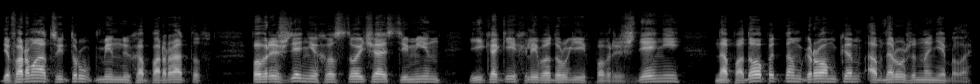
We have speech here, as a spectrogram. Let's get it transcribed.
деформации труб минных аппаратов, повреждения хвостовой части мин и каких-либо других повреждений на подопытном громком обнаружено не было.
